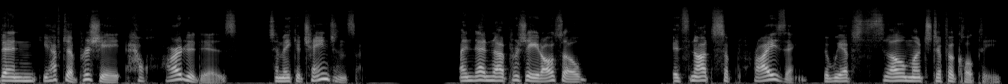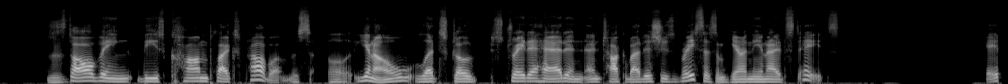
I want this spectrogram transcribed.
then you have to appreciate how hard it is to make a change inside. And then appreciate also, it's not surprising that we have so much difficulty Mhm. solving these complex problems. Uh, you know, let's go straight ahead and, and talk about issues of racism here in the United States. If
